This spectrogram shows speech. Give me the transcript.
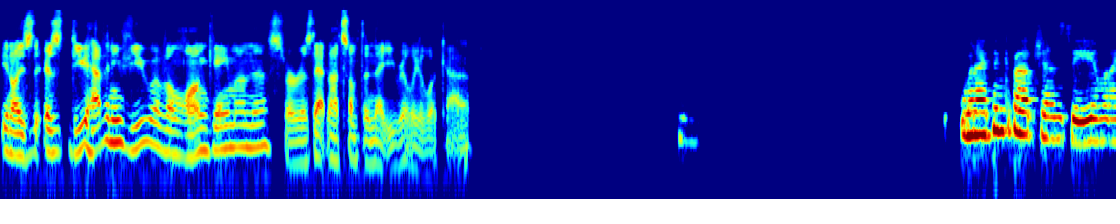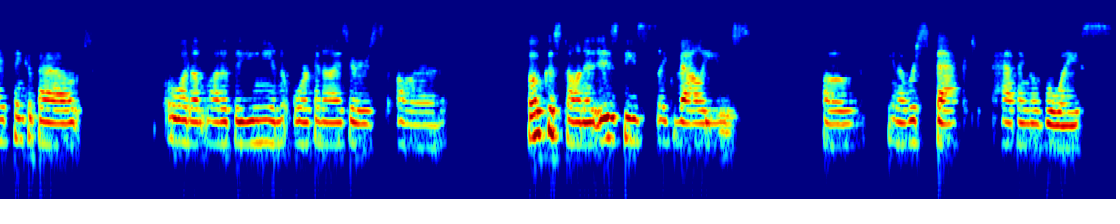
you know is, is do you have any view of a long game on this or is that not something that you really look at? When i think about gen z and when i think about what a lot of the union organizers are focused on it is these like values of you know respect having a voice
